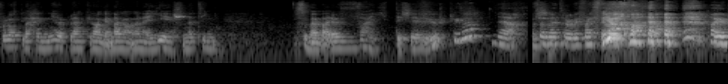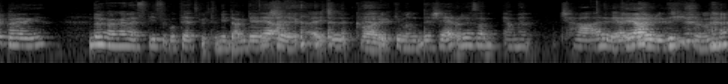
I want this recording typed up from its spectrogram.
få lov til å henge det på den knaggen den gangen jeg gjør sånne ting som jeg bare veit ikke er lurt, liksom. Ja, Som jeg tror de fleste Ja. har gjort noen ganger. Den gangen jeg spiser potetgull til middag, det Ja. skjer ikke hver uke, men det skjer. Og det er sånn Ja, men kjære vene, Ja. hva er det du driver med?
